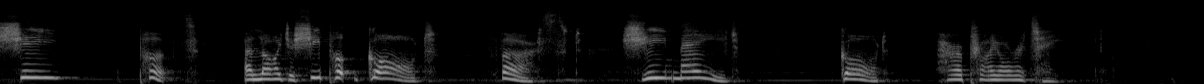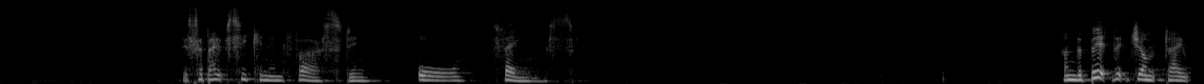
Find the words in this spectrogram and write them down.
She put Elijah, she put God first. She made God her priority. It's about seeking Him first in all things. And the bit that jumped out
